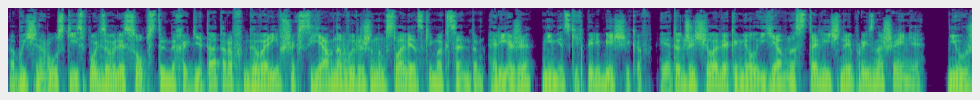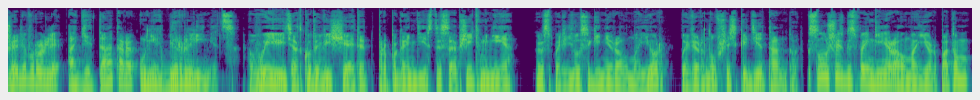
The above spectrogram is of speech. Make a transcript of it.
Обычно русские использовали собственных агитаторов, говоривших с явно выраженным славянским акцентом, реже немецких перебежчиков. Этот же человек имел явно столичное произношение. Неужели в роли агитатора у них берлинец? Выявить, откуда вещает этот пропагандист, и сообщить мне, распорядился генерал-майор, повернувшись к адъютанту. Слушаюсь, господин генерал-майор. Потом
